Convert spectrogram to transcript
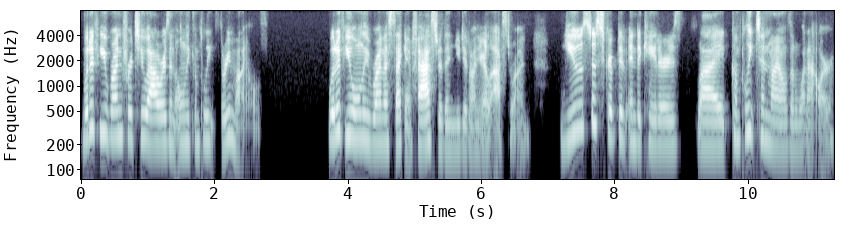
What if you run for two hours and only complete three miles? What if you only run a second faster than you did on your last run? Use descriptive indicators like complete 10 miles in one hour.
